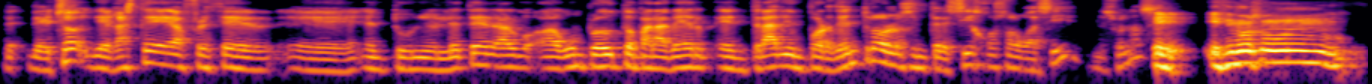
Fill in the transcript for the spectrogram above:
De, hecho, ¿llegaste a ofrecer eh, en tu newsletter algo, algún producto para ver en Tradium por dentro, los entresijos o algo así? ¿Me suena? Sí, hicimos un,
